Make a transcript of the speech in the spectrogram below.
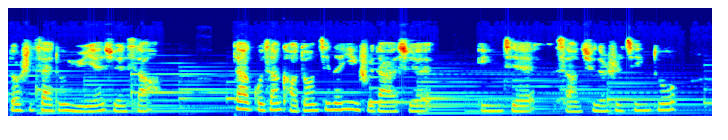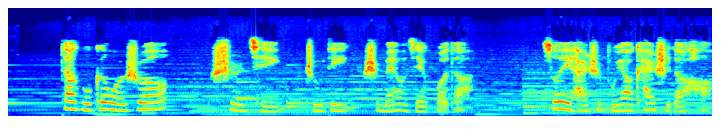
都是在读语言学校，大谷想考东京的艺术大学，英姐想去的是京都，大谷跟我说。事情注定是没有结果的，所以还是不要开始的好。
